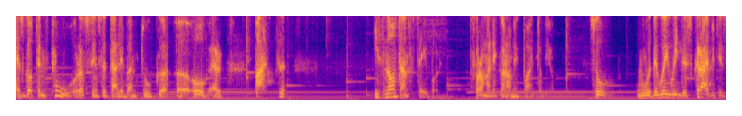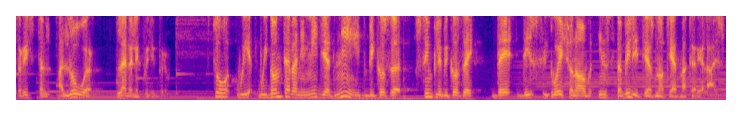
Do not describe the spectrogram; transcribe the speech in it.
has gotten poor since the Taliban took uh, over, but is not unstable from an economic point of view. So the way we describe it is reached a, a lower level equilibrium. So we, we don't have an immediate need because uh, simply because the, the, this situation of instability has not yet materialized.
